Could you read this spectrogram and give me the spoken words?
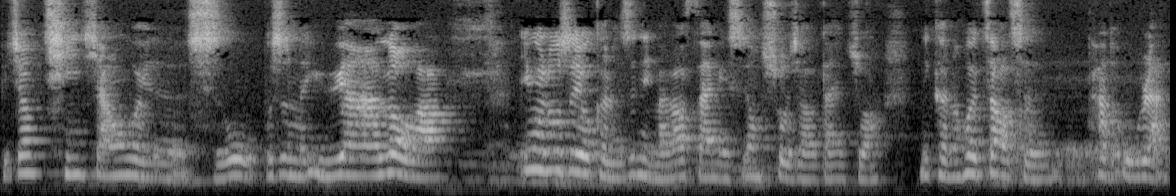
比较清香味的食物，不是什么鱼啊、肉啊，因为如果是有可能是你买到三明是用塑胶袋装，你可能会造成它的污染，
